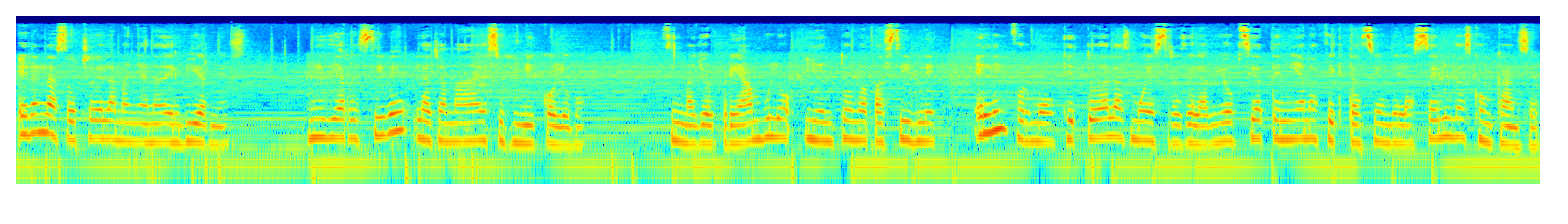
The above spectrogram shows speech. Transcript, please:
Eran las 8 de la mañana del viernes. Nidia recibe la llamada de su ginecólogo. Sin mayor preámbulo y en tono apacible, él le informó que todas las muestras de la biopsia tenían afectación de las células con cáncer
